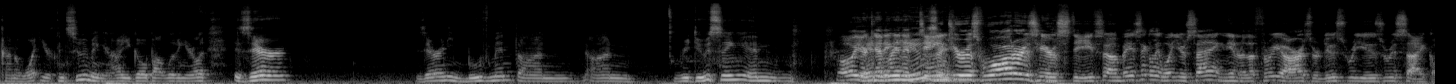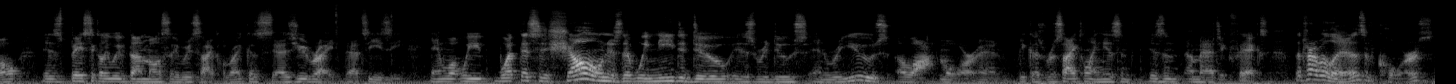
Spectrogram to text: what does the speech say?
kind of what you're consuming and how you go about living your life. Is there is there any movement on on reducing and Oh, you're getting reusing. into dangerous waters here, Steve. So basically, what you're saying, you know, the three R's: reduce, reuse, recycle, is basically we've done mostly recycle, right? Because as you write, that's easy. And what we what this has shown is that we need to do is reduce and reuse a lot more, and because recycling isn't isn't a magic fix. The trouble is, of course,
